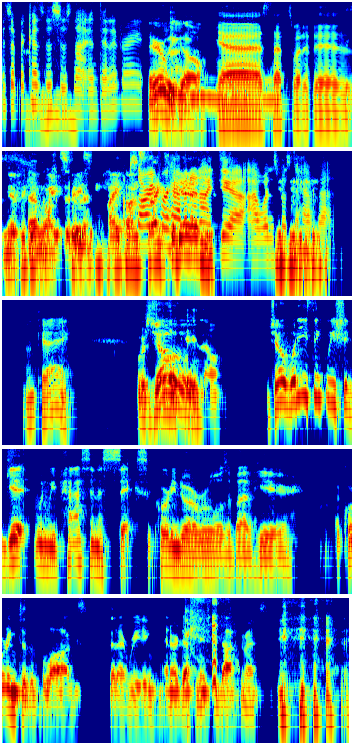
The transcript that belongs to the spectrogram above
Is it because this is not indented right? There we go. Yes, that's what it is. Significant That white looks good, space in I'm Python sorry for strikes having an again. idea. I wasn't supposed to have that. Okay. We're still okay Joe. though. Joe, what do you think we should get when we pass in a six according to our rules above here? According to the blogs that I'm reading and our definition documents, hey,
